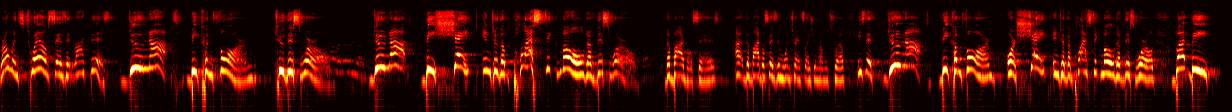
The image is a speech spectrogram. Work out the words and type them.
Romans 12 says it like this Do not be conformed to this world. Do not be shaped into the plastic mold of this world. The Bible says, uh, the Bible says in one translation, Romans 12, he says, Do not be conformed or shaped into the plastic mold of this world, but be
